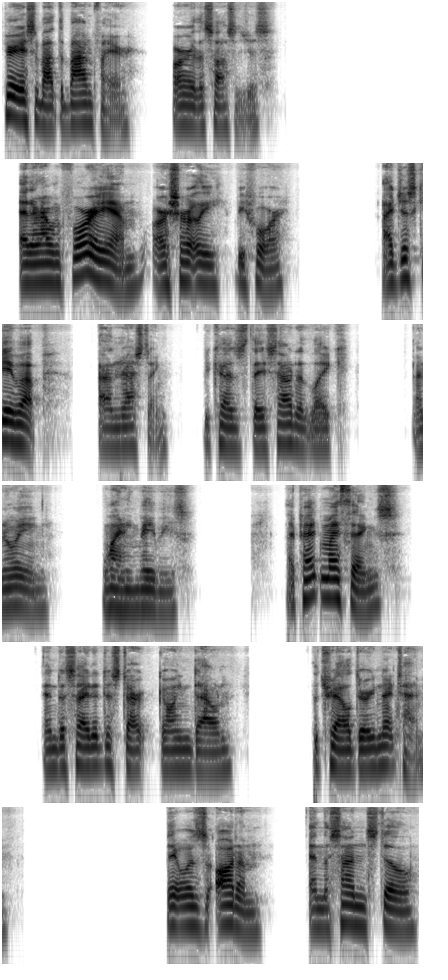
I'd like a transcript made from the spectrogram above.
Curious about the bonfire or the sausages. At around 4 a.m., or shortly before, I just gave up on resting because they sounded like annoying, whining babies. I packed my things and decided to start going down the trail during nighttime. It was autumn, and the sun still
